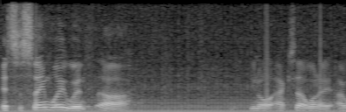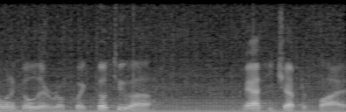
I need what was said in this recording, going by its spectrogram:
It's the same way with, uh, you know, actually, I want to I wanna go there real quick. Go to uh, Matthew chapter 5.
